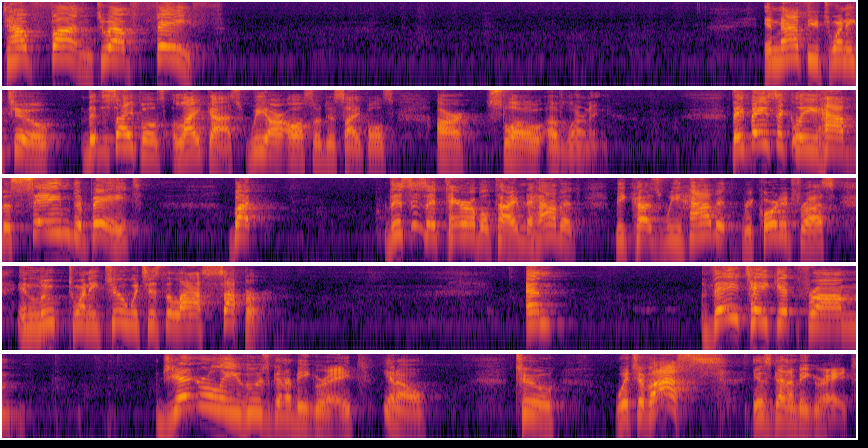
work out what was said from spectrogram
to have fun, to have faith In Matthew 22, the disciples, like us, we are also disciples, are slow of learning. They basically have the same debate, but this is a terrible time to have it because we have it recorded for us in Luke 22, which is the Last Supper. And they take it from generally who's going to be great, you know, to which of us is going to be great.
